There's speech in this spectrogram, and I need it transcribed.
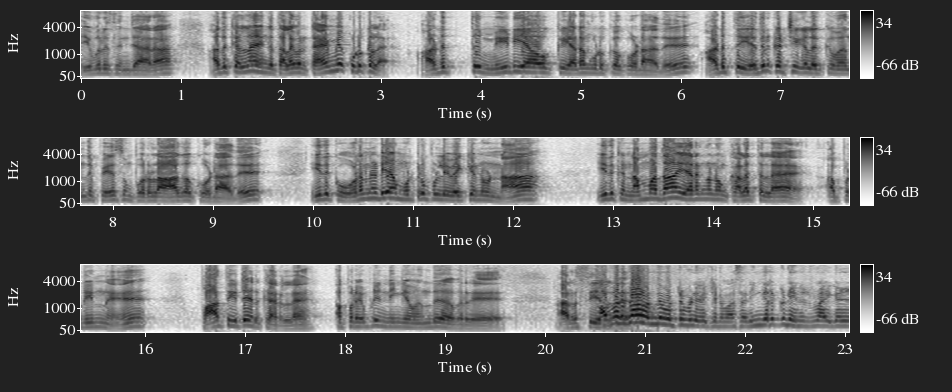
இவர் செஞ்சாரா அதுக்கெல்லாம் எங்கள் தலைவர் டைமே கொடுக்கல. அடுத்து மீடியாவுக்கு இடம் கொடுக்கக்கூடாது அடுத்து எதிர்க்கட்சிகளுக்கு வந்து பேசும் பொருளாக ஆகக்கூடாது இதுக்கு உடனடியாக முற்றுப்புள்ளி வைக்கணும்னா இதுக்கு நம்ம தான் இறங்கணும் களத்தில் அப்படின்னு பார்த்துக்கிட்டே இருக்கார்ல அப்புறம் எப்படி நீங்கள் வந்து அவர் அரசியல் அவர் தான் வந்து முற்றுப்புள்ளி வைக்கணுமா சார்? இங்க இருக்கக்கூடிய நிர்வாகிகள்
